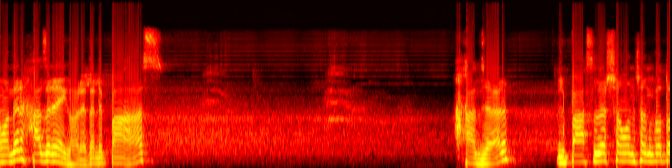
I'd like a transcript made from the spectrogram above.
আমাদের হাজারের ঘরে। তাহলে পাঁচ হাজার। পাঁচ হাজার সমান কত?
